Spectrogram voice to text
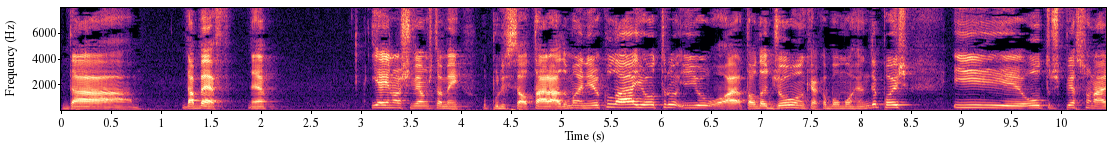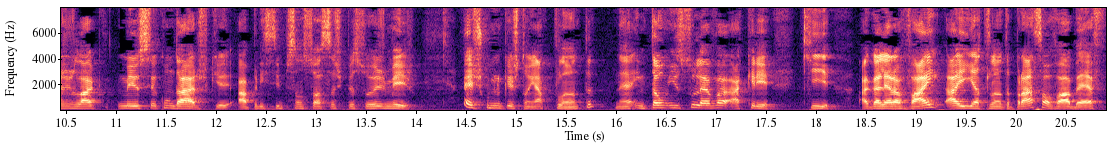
da, da Beth, né? E aí nós tivemos também o policial tarado maníaco lá e outro e o, a tal da Joan que acabou morrendo depois e outros personagens lá meio secundários, que a princípio são só essas pessoas mesmo. Aí descobrindo que eles estão em Atlanta, né? Então isso leva a crer que a galera vai aí em Atlanta para salvar a Beth,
